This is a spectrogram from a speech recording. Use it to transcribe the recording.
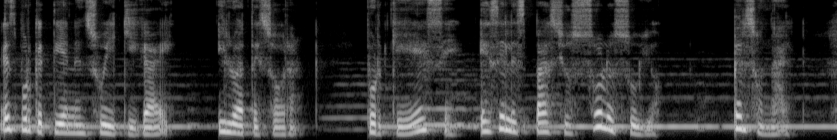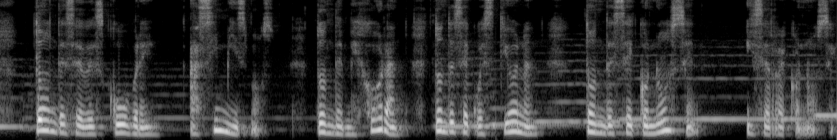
Es porque tienen su Ikigai y lo atesoran, porque ese es el espacio solo suyo, personal, donde se descubren a sí mismos, donde mejoran, donde se cuestionan, donde se conocen y se reconocen.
